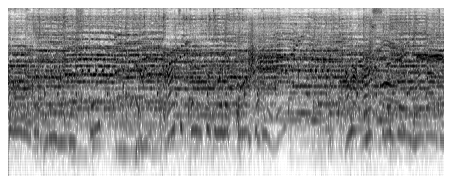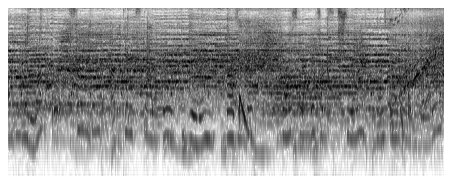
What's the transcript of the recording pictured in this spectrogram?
Sonra da Başka tuvaletlere gidiyorum. Ama ara sıra görmüyor. Bazen görmüyor. Sonra terslerde gidiyorum. Bazen de derslerde çok sıkışıyorum. Derslerde gidiyorum.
